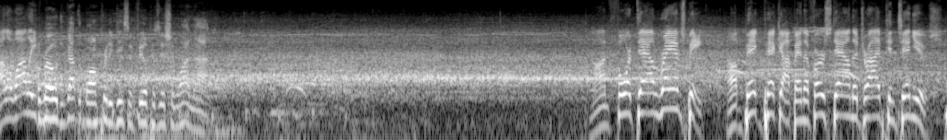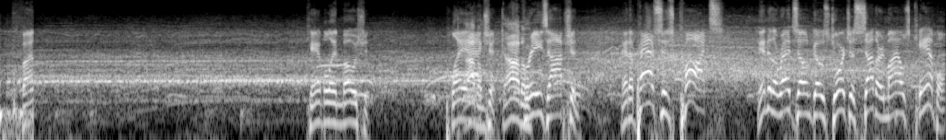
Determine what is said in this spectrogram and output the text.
Alawali. Road, you got the ball in pretty decent field position. Why not? Fourth down, Ramsby. A big pickup, and the first down, the drive continues. Campbell in motion. Play Got action. Got him. Breeze option. And a pass is caught. Into the red zone goes Georgia Southern. Miles Campbell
